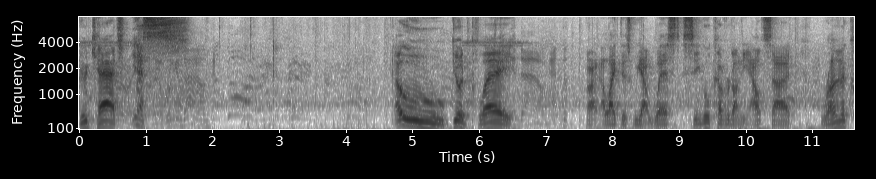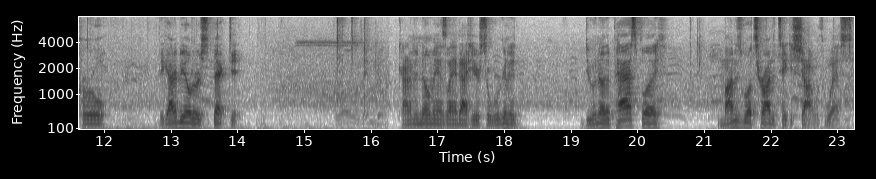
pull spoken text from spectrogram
Good catch. Yes. Oh, good play. All right, I like this. We got West single covered on the outside, running a curl. They got to be able to respect it. Kind of in no man's land out here, so we're going to do another pass play. Might as well try to take a shot with West.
